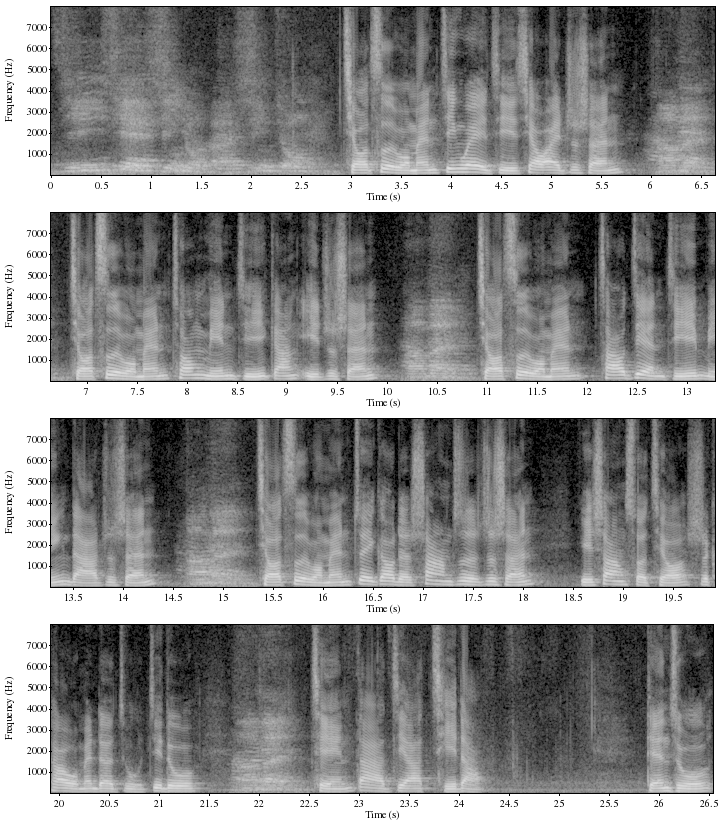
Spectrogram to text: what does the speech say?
及一切信友的心中。求赐我们敬畏及孝爱之神，阿门。求赐我们聪明及刚毅之神，阿门。求赐我们超见及明达之神。求赐我们最高的上智之神。以上所求是靠我们的主基督。请大家祈祷。天主，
